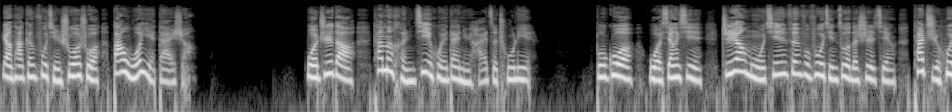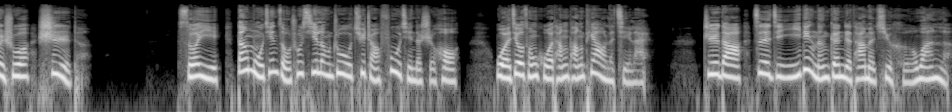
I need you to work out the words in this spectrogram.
让他跟父亲说说，把我也带上。我知道他们很忌讳带女孩子出猎，不过我相信，只要母亲吩咐父亲做的事情，他只会说是的。所以，当母亲走出西楞柱去找父亲的时候，我就从火塘旁跳了起来，知道自己一定能跟着他们去河湾了。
